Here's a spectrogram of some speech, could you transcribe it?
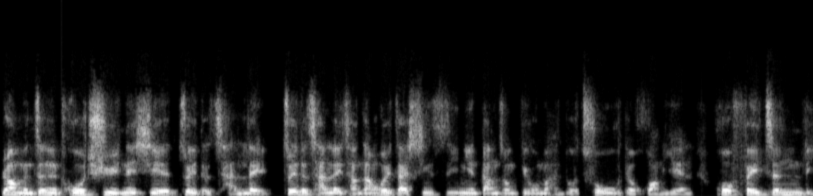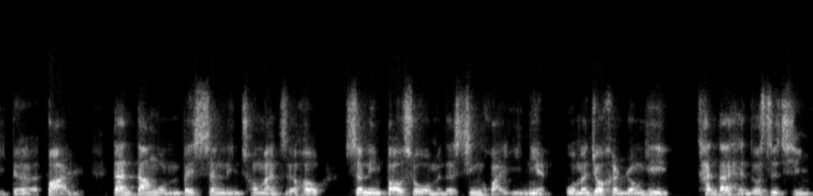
让我们真的脱去那些罪的残累。罪的残累常常会在心思意念当中给我们很多错误的谎言或非真理的话语。但当我们被圣灵充满之后，圣灵保守我们的心怀意念，我们就很容易看待很多事情，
